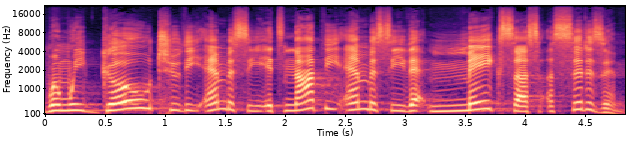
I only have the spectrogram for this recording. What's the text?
When we go to the embassy, it's not the embassy that makes us a citizen.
